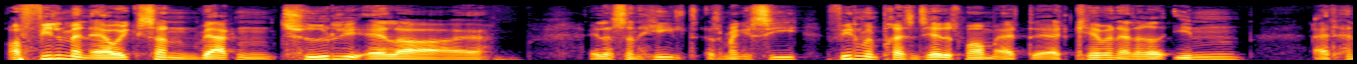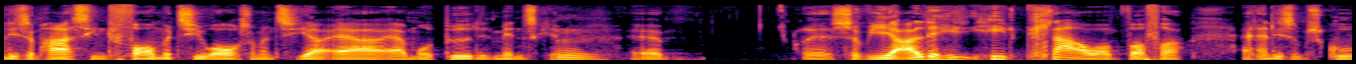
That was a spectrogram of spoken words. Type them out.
og filmen er jo ikke sådan hverken tydelig eller, øh, eller sådan helt, altså man kan sige, filmen præsenterer det som om, at, at Kevin allerede inden, at han ligesom har sin formative år, som man siger, er, er modbydeligt menneske. Mm. Øh, øh, så vi er aldrig helt, helt klar over, hvorfor at han ligesom skulle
